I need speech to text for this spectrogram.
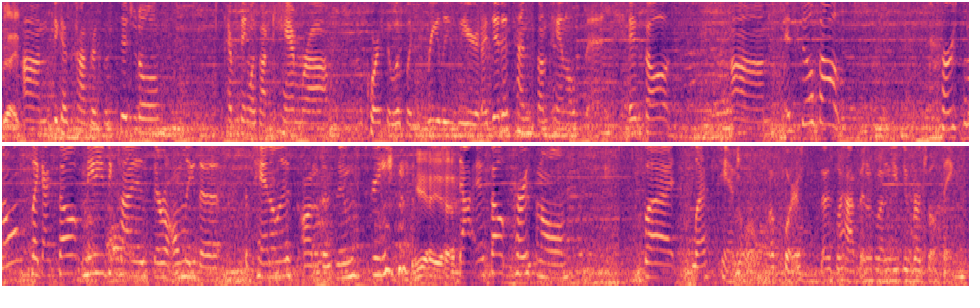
Right. Um, because the conference was digital, everything was on camera. Of course, it was like really weird. I did attend some panels then. It felt, um, it still felt personal. Like I felt maybe because there were only the the panelists on the Zoom screen. Yeah, yeah. that it felt personal. but less tangible. Of course, that's what happens when you do virtual things.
